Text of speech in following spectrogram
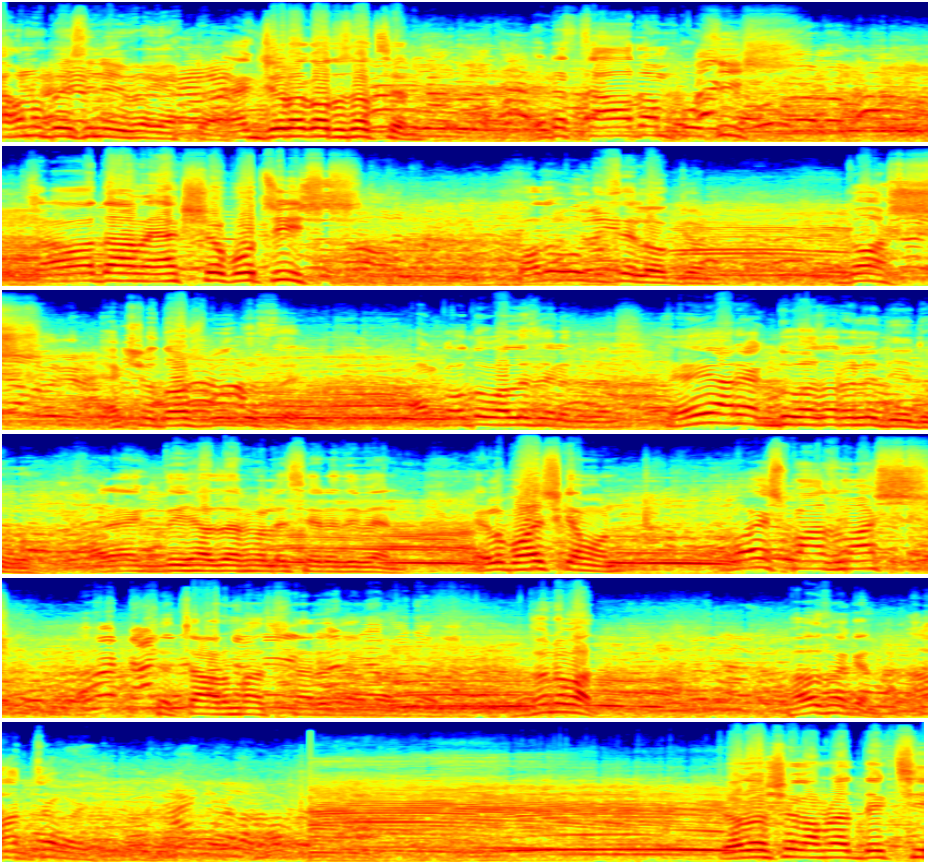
এখনও বেশি নেই ভাই একটা। এক জোড়া কত চাচ্ছেন? এটা চাওয়া দাম পঁচিশ। চাওয়া দাম একশো পঁচিশ। কত বলতেছে লোকজন? দশ। একশো দশ বলতেছে। কত বলে ছেড়ে দিবেন? এই আর এক দু হাজার হলে দিয়ে দেবো। আর এক দুই হাজার হলে ছেড়ে দিবেন। এগুলো বয়স কেমন? বয়স পাঁচ মাস। চার মাস সাড়ে চার মাস ধন্যবাদ। ভালো থাকেন। আচ্ছা ভাই। দর্শক আমরা দেখছি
